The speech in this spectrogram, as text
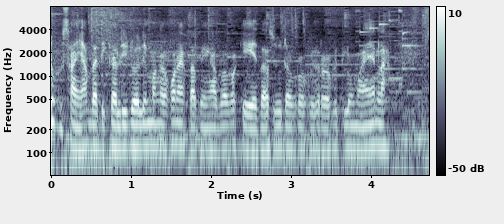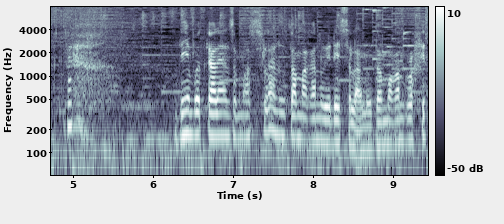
aduh sayang tadi kali 25 nggak connect tapi nggak apa-apa kita sudah profit-profit lumayan lah. Intinya buat kalian semua selalu tambahkan WD selalu tambahkan profit.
